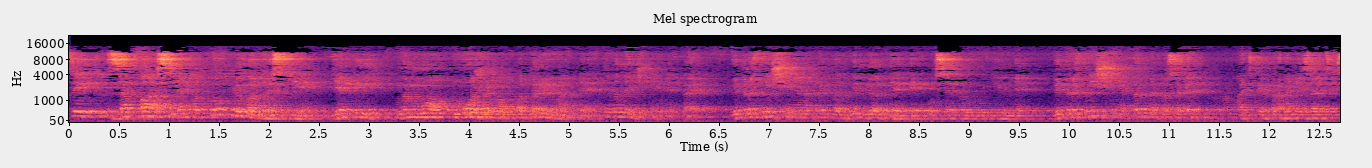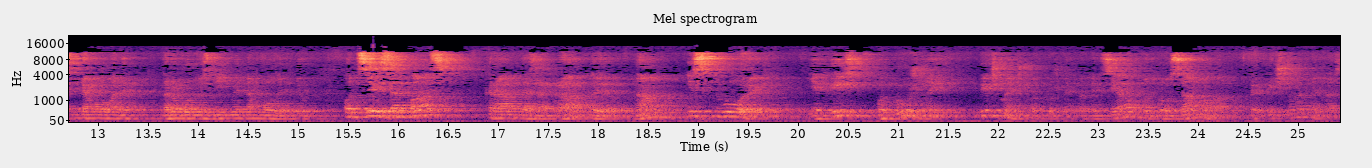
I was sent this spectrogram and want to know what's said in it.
цей запас непотоплюваності, який ми можемо отримати, невеличкий від розміщення, наприклад, бібліотеки у себе будівлі, від розміщення певних осередків громадських організацій, спрямованих на роботу з дітьми та молоддю. Оцей запас крапля за краплею нам і створить якийсь потужний, більш-менш потужний потенціал до того самого критичного для нас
